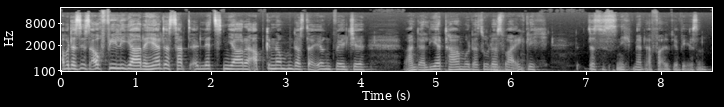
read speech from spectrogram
aber das ist auch viele Jahre her. Das hat äh, letzten Jahre abgenommen, dass da irgendwelche randaliert haben oder so. Mhm. Das war eigentlich, das ist nicht mehr der Fall gewesen.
